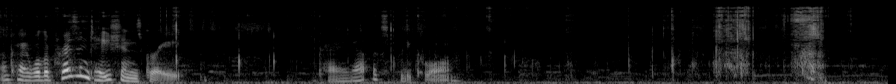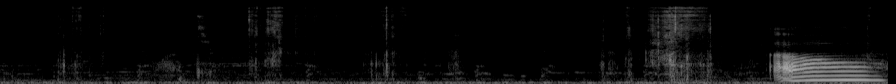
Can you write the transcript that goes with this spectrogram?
Okay, well, the presentation's great. Okay, that looks pretty cool. Oh.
